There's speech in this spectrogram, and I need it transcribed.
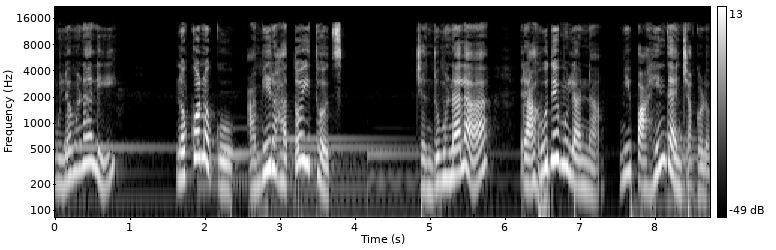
मुलं म्हणाली नको नको आम्ही राहतो इथंच. चंदू म्हणाला राहू दे मुलांना मी पाहीन त्यांच्याकडं.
